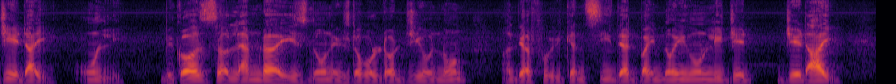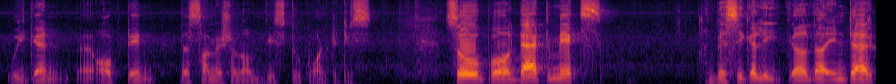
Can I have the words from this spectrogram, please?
z i only because uh, lambda is known x double dot g known and therefore, we can see that by knowing only z, z i we can uh, obtain the summation of these two quantities. So, uh, that makes basically uh, the entire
